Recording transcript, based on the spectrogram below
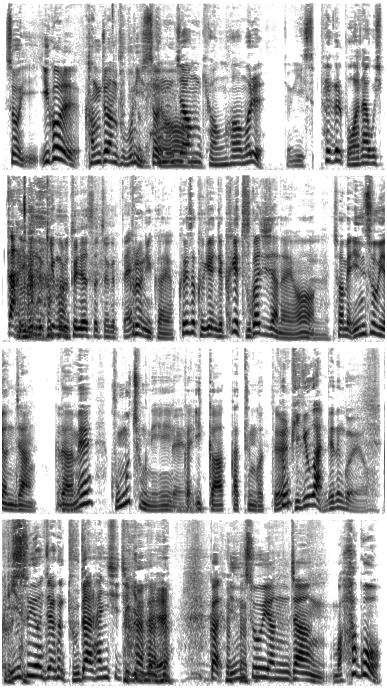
그래서 이걸 강조한 부분이 있어요. 행정 경험을 이 스펙을 보완하고 싶다 이런 느낌으로 들렸었죠 그때. 그러니까요. 그래서 그게 이제 크게 두 가지잖아요. 음. 처음에 인수위원장, 그다음에 음. 국무총리, 네. 그러니까 입각 같은 것들 비교가 안 되는 거예요. 그렇습니다. 인수위원장은 두 달 한시직인데, 그러니까 인수위원장 뭐 하고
